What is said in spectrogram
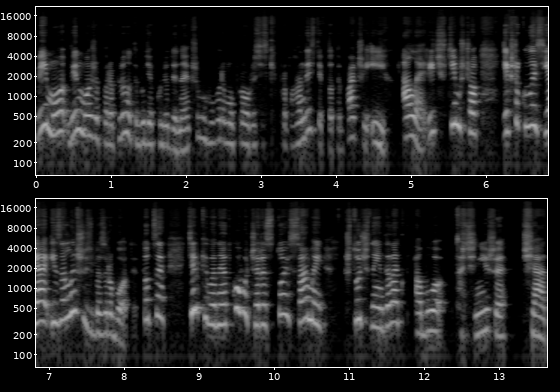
він може переплюнути будь-яку людину. Якщо ми говоримо про російських пропагандистів, то тим паче і їх. Але річ в тім, що якщо колись я і залишусь без роботи, то це тільки винятково через той самий штучний інтелект, або точніше, чат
